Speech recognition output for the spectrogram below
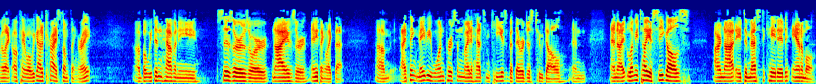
we're like, okay, well, we got to try something, right? Uh, but we didn't have any scissors or knives or anything like that. Um, I think maybe one person might have had some keys, but they were just too dull. And and I, let me tell you, seagulls are not a domesticated animal.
